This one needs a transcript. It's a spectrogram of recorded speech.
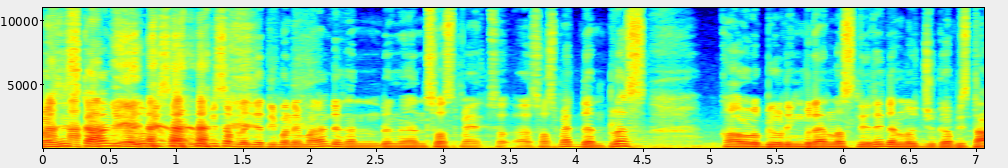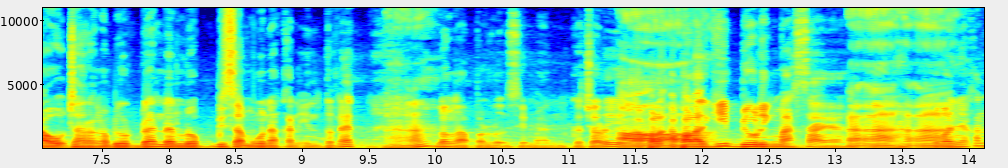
Maksudnya sekarang juga lu bisa lu bisa belajar di mana-mana dengan dengan sosmed so- eh, sosmed dan plus kalau lu building brand lo sendiri dan lu juga bisa tahu cara nge-build brand dan lu bisa menggunakan internet Hah? lo nggak perlu sih man kecuali Oh. apal- apalagi building masa ya Ah, ah, ah. kebanyakan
